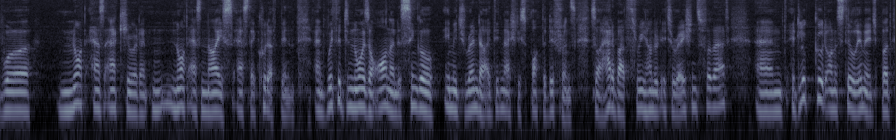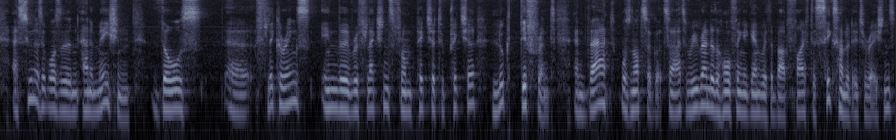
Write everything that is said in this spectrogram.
were not as accurate and not as nice as they could have been. And with the denoiser on and a single image render, I didn't actually spot the difference. So I had about 300 iterations for that, and it looked good on a still image. But as soon as it was an animation, those uh, flickerings in the reflections from picture to picture looked different, and that was not so good. So I had to re-render the whole thing again with about five to six hundred iterations,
